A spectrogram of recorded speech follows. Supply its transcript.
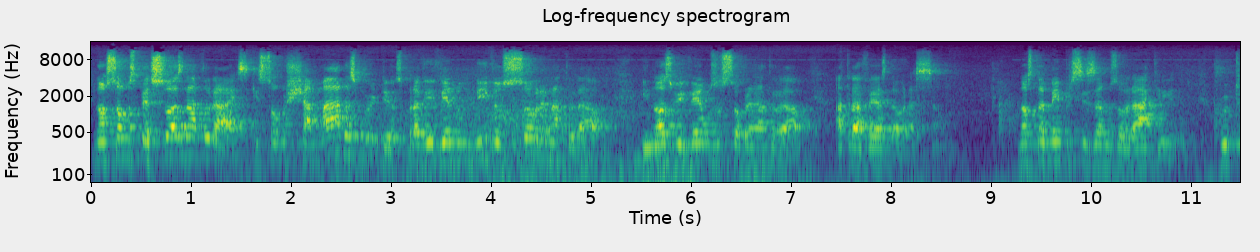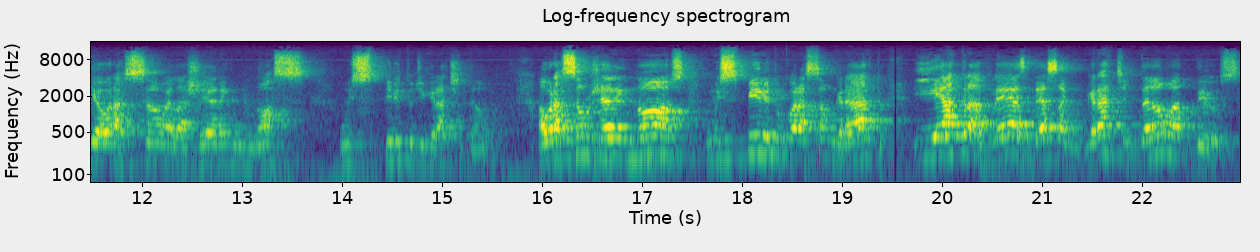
Nós somos pessoas naturais que somos chamadas por Deus para viver num nível sobrenatural. E nós vivemos o sobrenatural através da oração. Nós também precisamos orar, querido porque a oração ela gera em nós um espírito de gratidão. A oração gera em nós um espírito, um coração grato, e é através dessa gratidão a Deus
